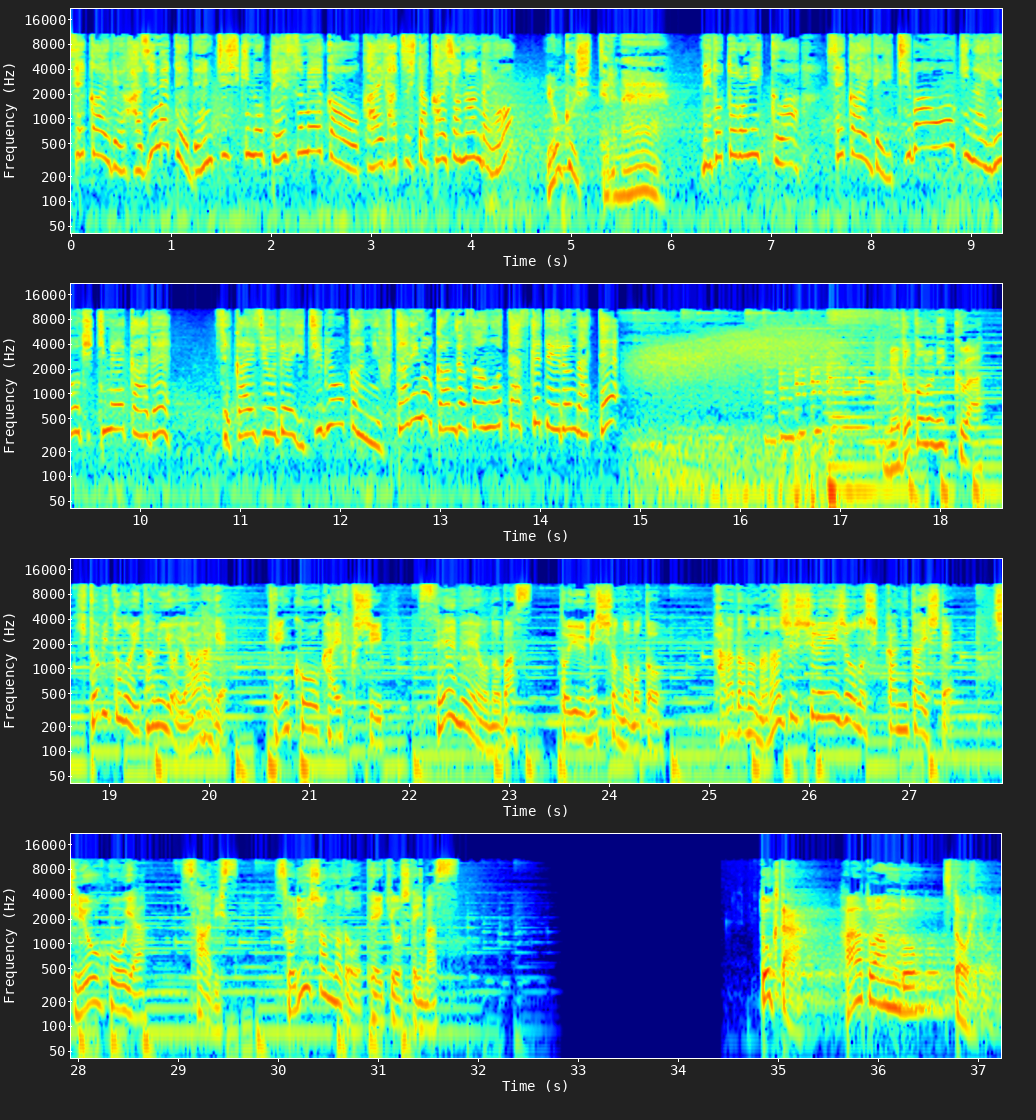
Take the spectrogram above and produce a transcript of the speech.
世界で初めて電池式のペースメーカーを開発した会社なんだよ。よく知ってるね。メドトロニックは世界で一番大きな医療機器メーカーで世界中で1秒間に2人の患者さんを助けているんだって。メドトロニックは人々の痛みを和らげ健康を回復し生命を伸ばすというミッションのもと体の70種類以上の疾患に対して治療法やサービスソリューションなどを提供しています。ドクターハートストーリー。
